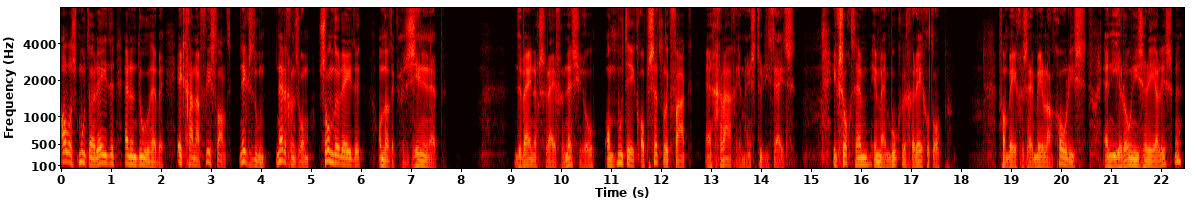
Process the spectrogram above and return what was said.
Alles moet een reden en een doel hebben. Ik ga naar Friesland. Niks doen. Nergens om. Zonder reden. Omdat ik er zin in heb. De weinig schrijver Nessio ontmoette ik opzettelijk vaak en graag in mijn studietijd. Ik zocht hem in mijn boeken geregeld op. Vanwege zijn melancholisch en ironisch realisme?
